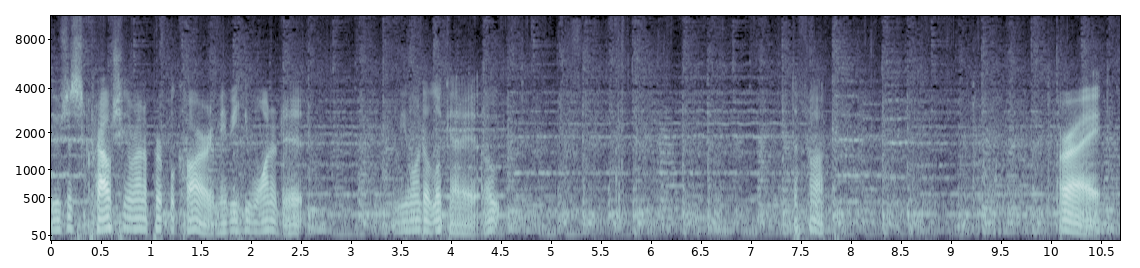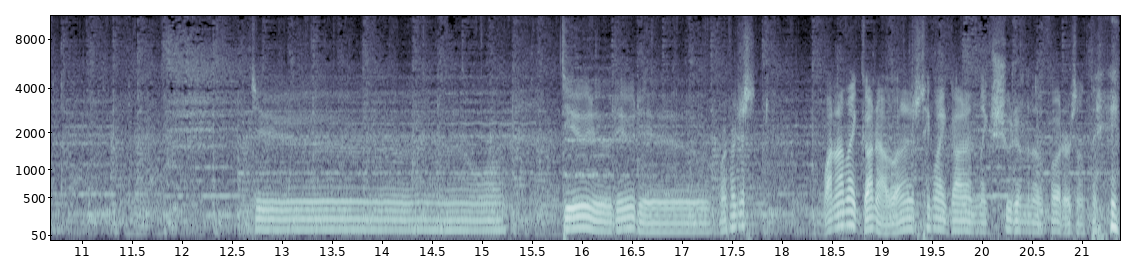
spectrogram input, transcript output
He was just crouching around a purple car. Maybe he wanted it. Maybe he wanted to look at it. Oh. What the fuck? Alright. Do. Do do do do. What if I just. Why not my gun out? Why don't I just take my gun and like shoot him in the foot or something?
